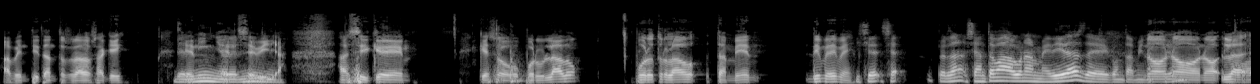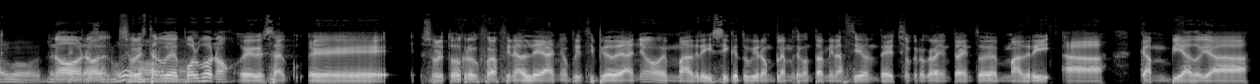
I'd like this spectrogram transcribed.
a veintitantos grados aquí Del en, niño, en del Sevilla. Así que, que eso por un lado. Por otro lado, también, dime, dime. niño. ¿Y se, se- perdón, ¿se han tomado algunas medidas de No, contaminación? no, no. la- ¿O algo no, no. nube? Sobre esta No, nube de no. polvo, no. Eh, eh, sobre todo creo que fue a final de año, principio de año, en Madrid sí que tuvieron problemas de contaminación. De hecho, creo que el Ayuntamiento de Madrid ha cambiado ya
